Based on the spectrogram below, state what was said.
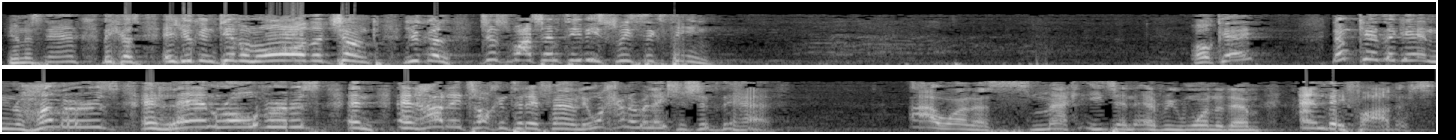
You understand? Because if you can give them all the junk, you can just watch MTV Sweet 16. Okay? Them kids are getting Hummers and Land Rovers and, and how they talking to their family. What kind of relationships they have. I want to smack each and every one of them and their fathers.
